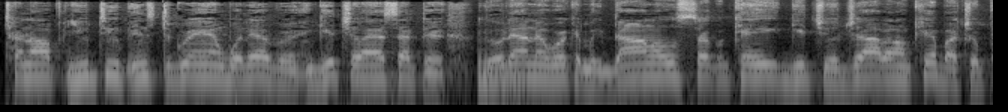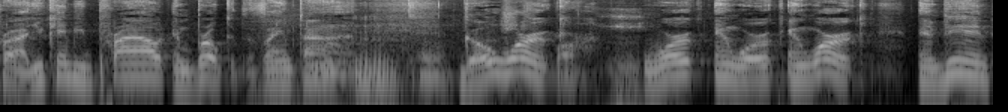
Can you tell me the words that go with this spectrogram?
turn off YouTube, Instagram, whatever, and get your ass out there. Go mm-hmm. down there, work at McDonald's, Circle K, get you a job. I don't care about your pride. You can't be proud and broke at the same time. Mm-hmm. Mm-hmm. Go work, work and work and work. And then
